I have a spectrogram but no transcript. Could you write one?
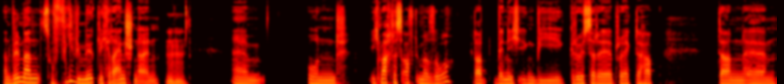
dann will man so viel wie möglich reinschneiden. Mhm. Ähm, und ich mache das oft immer so, gerade wenn ich irgendwie größere Projekte habe, dann ähm,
